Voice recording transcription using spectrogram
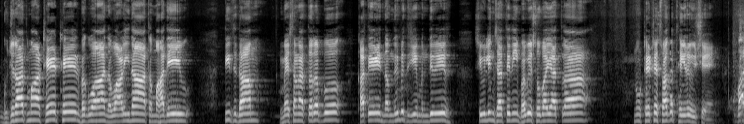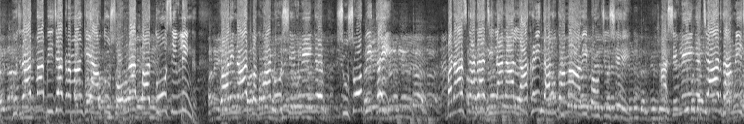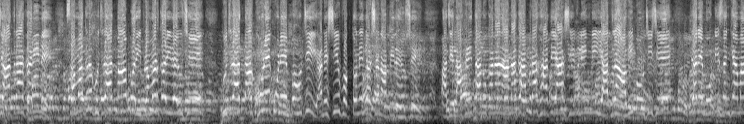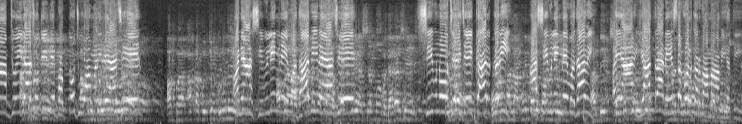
ગુજરાતમાં ઠેર ઠેર ભગવાન વાળીનાથ મહાદેવ તીર્થધામ મહેસાણા તરફ ખાતે નવનિર્મિત જે મંદિર, શિવલિંગ સાથેની ભવ્ય શોભાયાત્રાનું ઠેર ઠેર સ્વાગત થઈ રહ્યું છે. ગુજરાતમાં બીજા ક્રમાંકે આવતું સોમનાથ બાદનું શિવલિંગ. વાળીનાથ ભગવાનનું શિવલિંગ સુશોભિત થઈ. બનાસકાંઠા જિલ્લાના લાખણી તાલુકામાં આવી પહોંચ્યું છે. આ શિવલિંગ ચાર ધામની જાત્રા કરીને સમગ્ર ગુજરાતમાં પરિભ્રમણ કરી રહ્યું છે. ગુજરાતના ખૂણે ખૂણે પહોંચી અને શિવ ભક્તોને દર્શન આપી રહ્યું છે. આજે લાખણી તાલુકાના નાના કાપરા ખાતે આ શિવલિંગની યાત્રા આવી પહોંચી છે. ત્યારે મોટી સંખ્યામાં આપ જોઈ રહ્યા છો તે ભક્તો જોવા મળી રહ્યા છે. અને આ શિવલિંગને વધાવી રહ્યા છે. શિવનો જય જયકાર કરી આ શિવલિંગને વધાવી અહીંયા યાત્રાને સફળ કરવામાં આવી હતી.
